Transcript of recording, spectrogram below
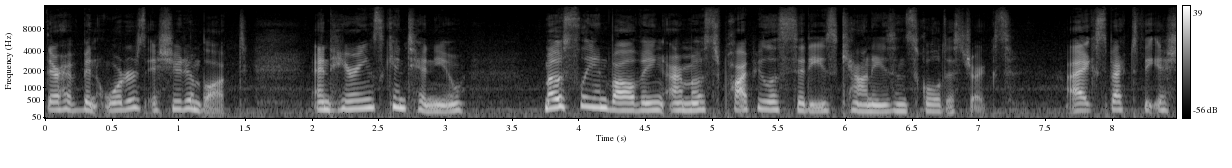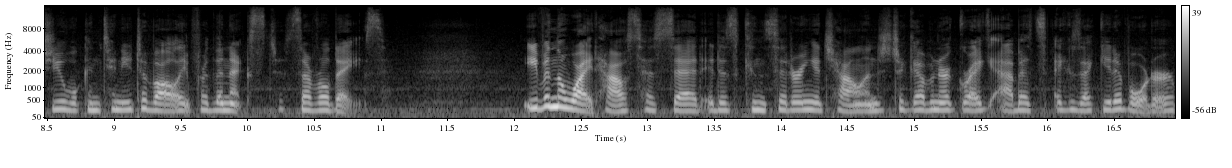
There have been orders issued and blocked, and hearings continue, mostly involving our most populous cities, counties, and school districts. I expect the issue will continue to volley for the next several days. Even the White House has said it is considering a challenge to Governor Greg Abbott's executive order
